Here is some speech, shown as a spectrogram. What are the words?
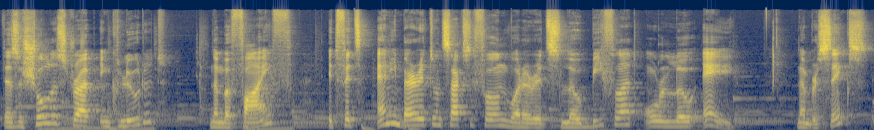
There's a shoulder strap included. Number 5. It fits any baritone saxophone whether it's low B flat or low A. Number 6.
